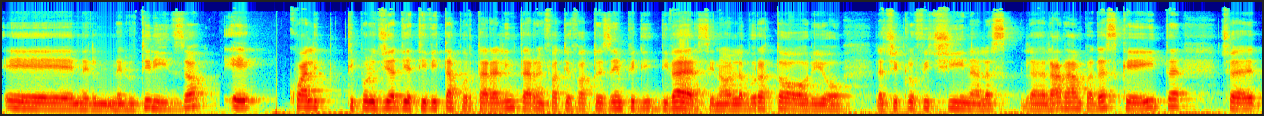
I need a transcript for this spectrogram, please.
nel, nell'utilizzo. E quali tipologia di attività portare all'interno, infatti ho fatto esempi di, diversi, no? il laboratorio, la cicloficina, la, la, la, rampa da skate, cioè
